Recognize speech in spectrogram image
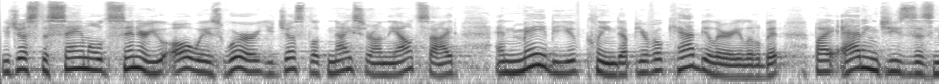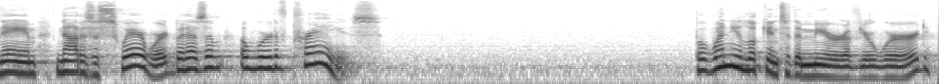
You're just the same old sinner you always were. You just look nicer on the outside. And maybe you've cleaned up your vocabulary a little bit by adding Jesus' name not as a swear word, but as a, a word of praise. But when you look into the mirror of your word,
